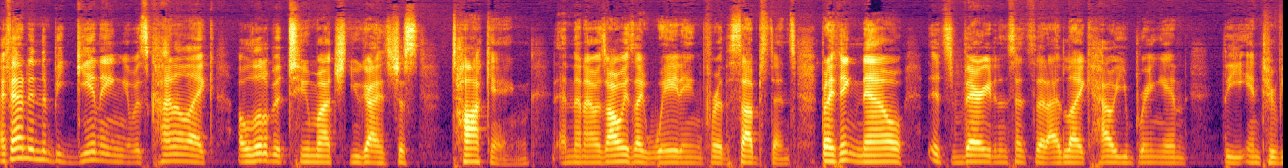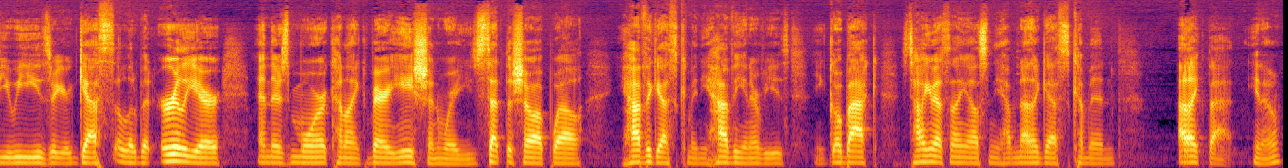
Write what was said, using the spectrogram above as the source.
I found in the beginning it was kind of like a little bit too much you guys just talking and then I was always like waiting for the substance. But I think now it's varied in the sense that I like how you bring in the interviewees or your guests a little bit earlier and there's more kind of like variation where you set the show up well. You have the guests come in, you have the interviews, you go back to talking about something else, and you have another guest come in. I like that, you know?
